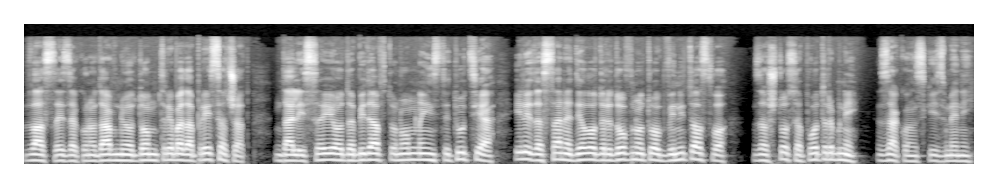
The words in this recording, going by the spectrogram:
власта и законодавниот дом треба да пресачат дали СЈО да биде автономна институција или да стане дел од редовното обвинителство, за што се потребни законски измени.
